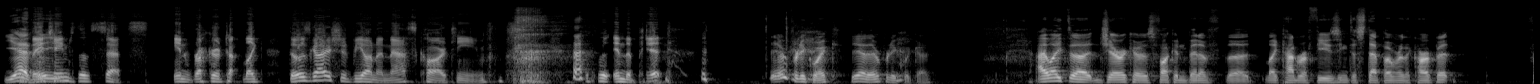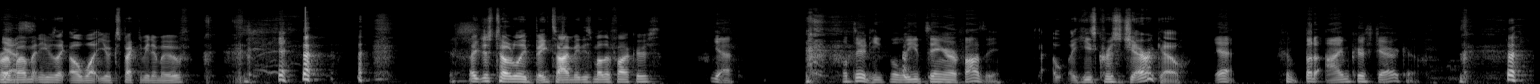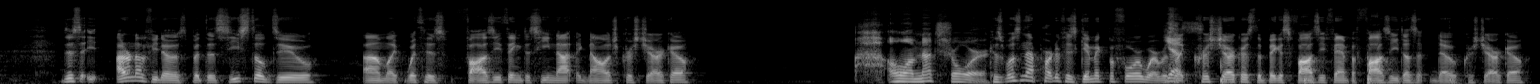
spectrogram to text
Yeah, they, changed those sets in record time. Like those guys should be on a NASCAR team in the pit. They were pretty quick. Yeah, they were pretty quick guys. I liked uh, Jericho's fucking bit of the like kind of refusing to step over the carpet for Yes. a moment. He was like, "Oh, what? You expected me to move?" like just totally big timing these motherfuckers. Yeah. Well, dude, he's the lead singer of Fozzy. Oh, He's Chris Jericho. Yeah, but I'm Chris Jericho. Does I don't know if he knows, but does he still do um like with his Fozzy thing? Does he not acknowledge Chris Jericho? Oh, I'm not sure. Because wasn't that part of his gimmick before, where it was like Yes. Chris Jericho's the biggest Fozzy fan, but Fozzy doesn't know Chris Jericho?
